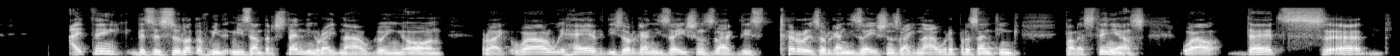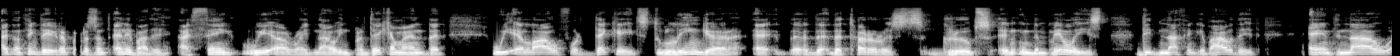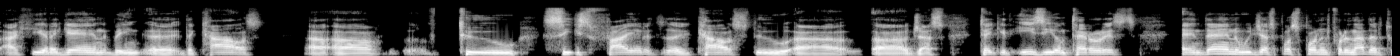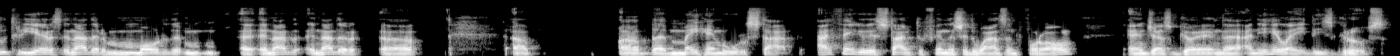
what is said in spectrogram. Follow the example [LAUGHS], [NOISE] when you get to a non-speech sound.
I think this is a lot of misunderstanding right now going on. Like, well, we have these organizations like these terrorist organizations, like now representing Palestinians. Well, that's, uh, I don't think they represent anybody. I think we are right now in predicament that we allow for decades to linger uh, the, the, the, terrorist groups in, in, the Middle East, did nothing about it. And now are here again being uh, the calls uh, uh to cease fire, uh, calls to uh, just take it easy on terrorists. And then we just postpone it for another two, three years, another more, another, another uh, uh, uh, the mayhem will start. I think it is time to finish it once and for all and just go and uh, annihilate these groups.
